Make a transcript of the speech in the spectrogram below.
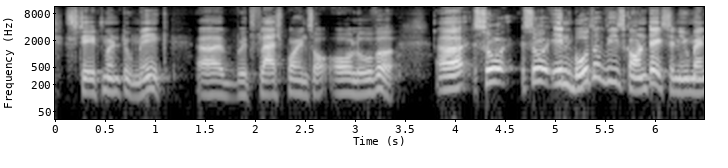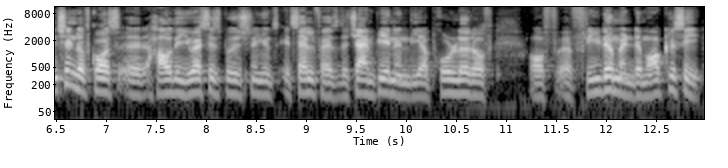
statement to make. Uh, with flashpoints all, all over. Uh, so, so in both of these contexts, and you mentioned, of course, uh, how the US is positioning its, itself as the champion and the upholder of of uh, freedom and democracy.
